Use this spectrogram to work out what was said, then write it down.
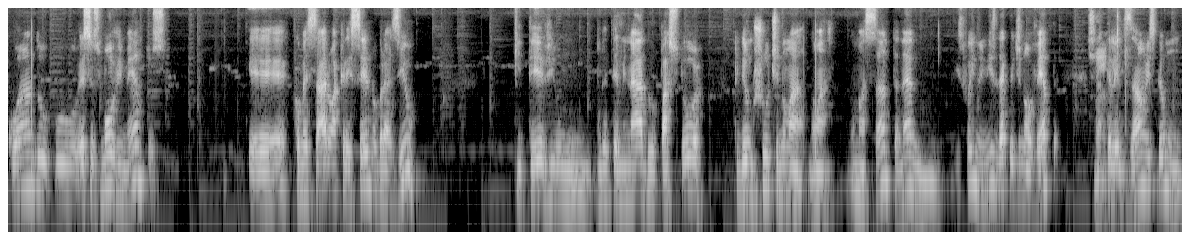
quando o, esses movimentos é, começaram a crescer no Brasil, que teve um, um, determinado pastor que deu um chute numa, numa, numa santa, né? Isso foi no início da década de 90, Sim. na televisão, isso deu um,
